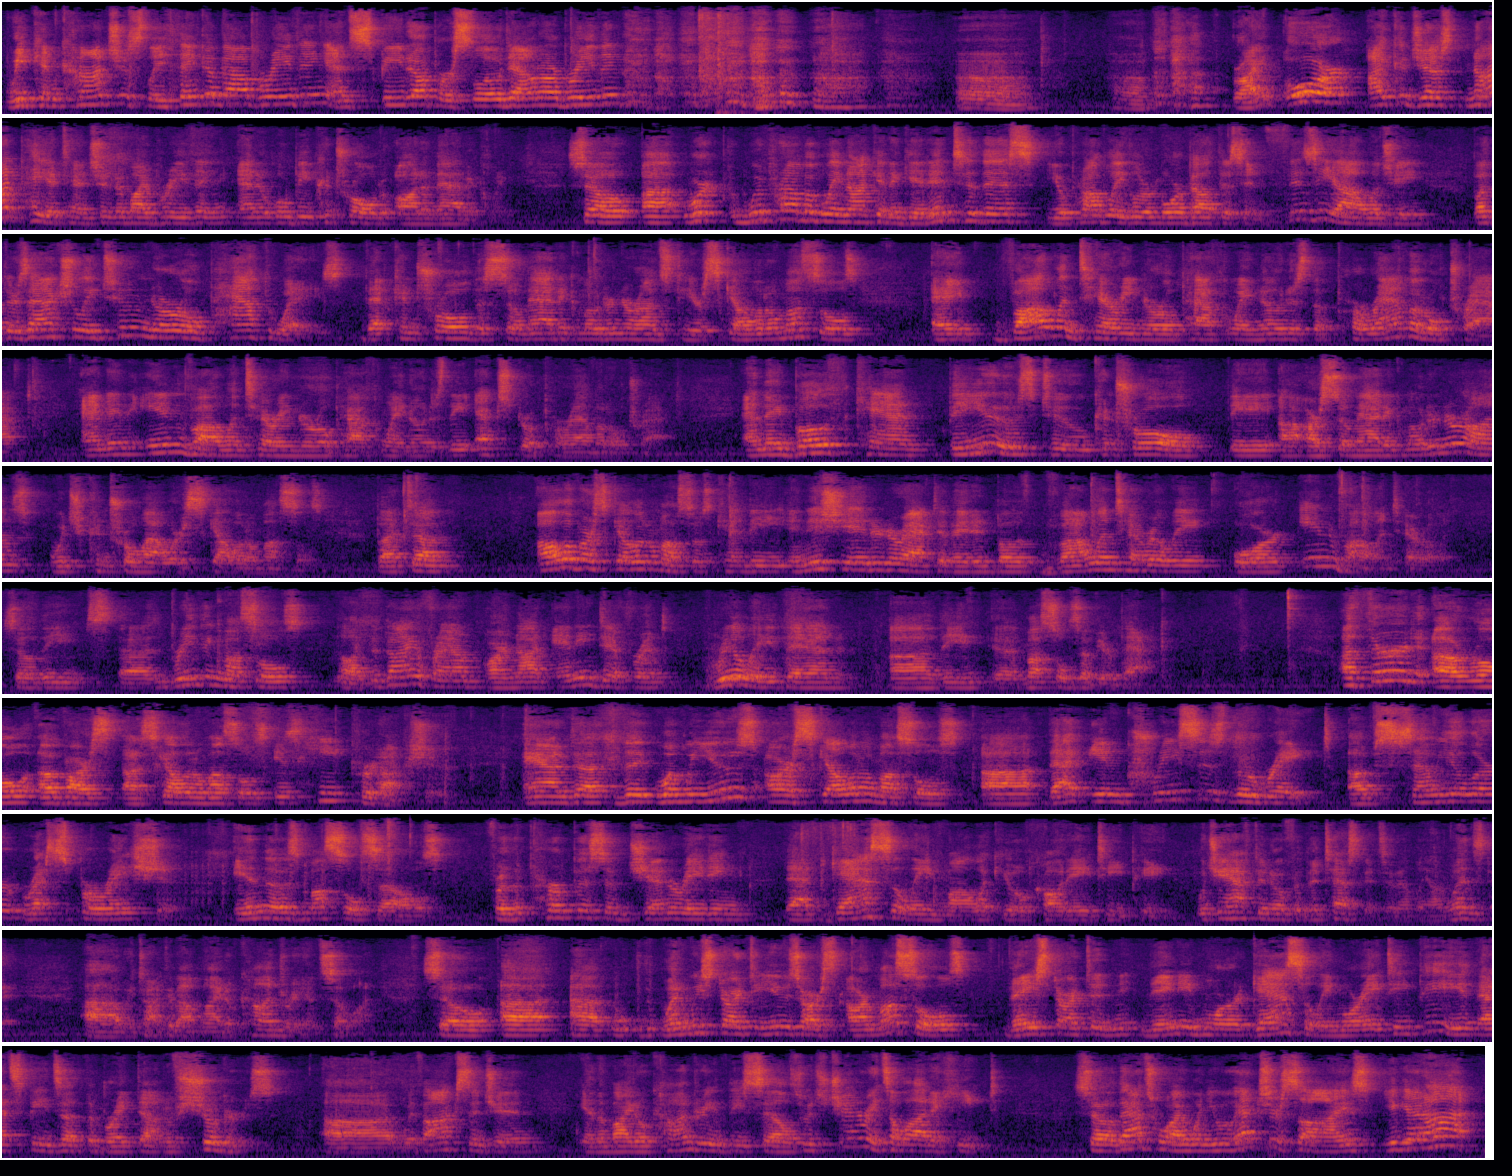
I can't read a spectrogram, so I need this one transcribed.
We can consciously think about breathing and speed up or slow down our breathing. right? Or I could just not pay attention to my breathing and it will be controlled automatically. So uh, we're, we're probably not going to get into this. You'll probably learn more about this in physiology, but there's actually two neural pathways that control the somatic motor neurons to your skeletal muscles. A voluntary neural pathway known as the pyramidal tract, and an involuntary neural pathway known as the extrapyramidal tract. And they both can be used to control the, uh, our somatic motor neurons, which control our skeletal muscles. But um, all of our skeletal muscles can be initiated or activated both voluntarily or involuntarily. So the uh, breathing muscles, like the diaphragm, are not any different really than uh, the uh, muscles of your back. A third uh, role of our uh, skeletal muscles is heat production. And the, when we use our skeletal muscles, that increases the rate of cellular respiration in those muscle cells for the purpose of generating that gasoline molecule called ATP, which you have to know for the test, incidentally, on Wednesday. Uh, we talked about mitochondria and so on. So uh, uh, when we start to use our, our muscles, they start to, they need more gasoline, more ATP, that speeds up the breakdown of sugars uh, with oxygen in the mitochondria of these cells, which generates a lot of heat. So that's why when you exercise, you get hot.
